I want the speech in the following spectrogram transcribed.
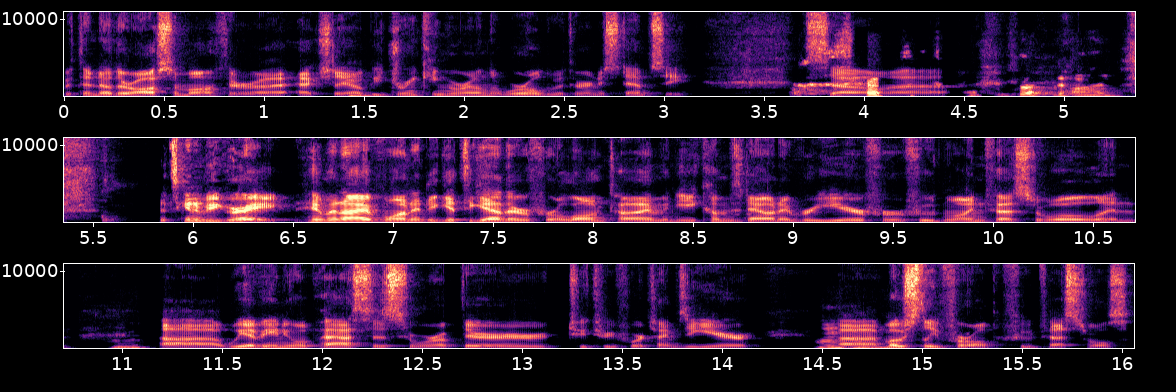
with another awesome author. Uh, actually, I'll be drinking around the world with Ernest Dempsey, so uh, right on. it's going to be great. Him and I have wanted to get together for a long time, and he comes down every year for a Food and Wine Festival, and Mhm. uh, we have annual passes, so we're up there two, three, four times a year uh, Mhm. mostly for all the food festivals.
